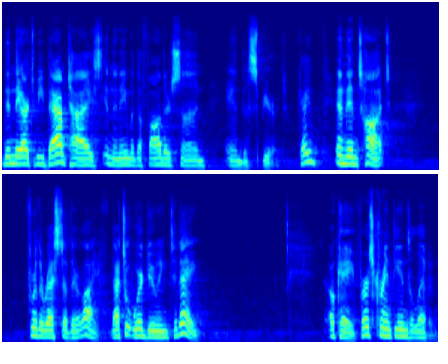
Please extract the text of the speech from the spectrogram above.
then they are to be baptized in the name of the Father, Son, and the Spirit, okay? And then taught for the rest of their life. That's what we're doing today. Okay, 1 Corinthians 11.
